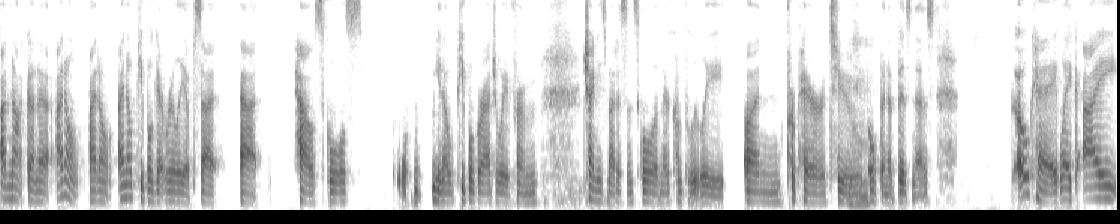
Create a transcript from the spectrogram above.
I'm not gonna. I don't. I don't. I know people get really upset at how schools. You know, people graduate from Chinese medicine school and they're completely unprepared to Mhm. open a business. Okay, like I,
